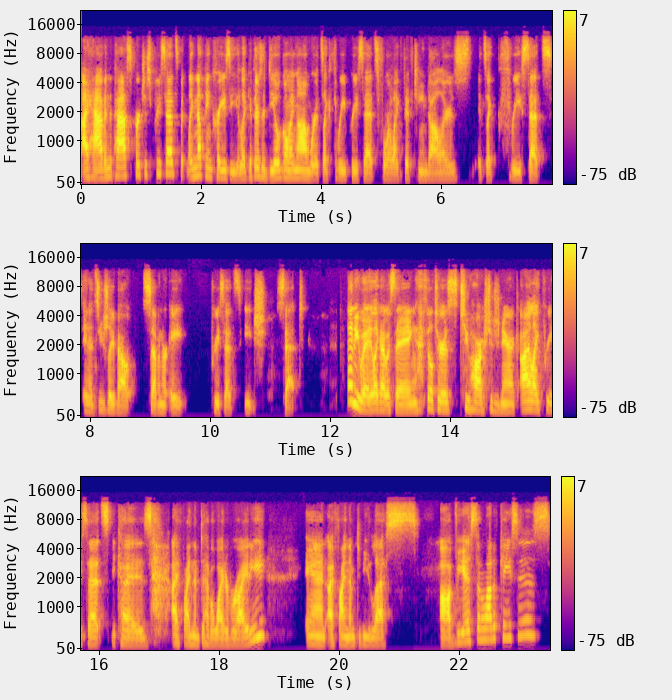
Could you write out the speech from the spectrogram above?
I have in the past purchased presets, but like nothing crazy. Like if there's a deal going on where it's like three presets for like $15, it's like three sets and it's usually about seven or eight presets each set. Anyway, like I was saying, filters too harsh, too generic. I like presets because I find them to have a wider variety and I find them to be less obvious in a lot of cases.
